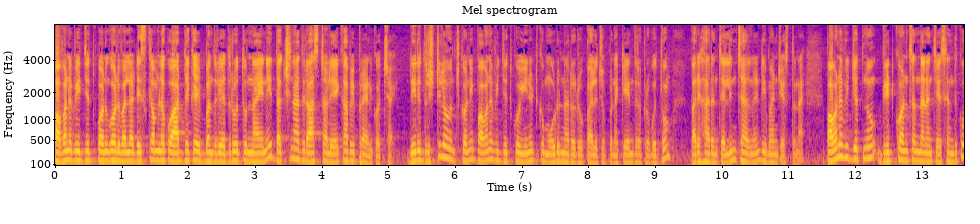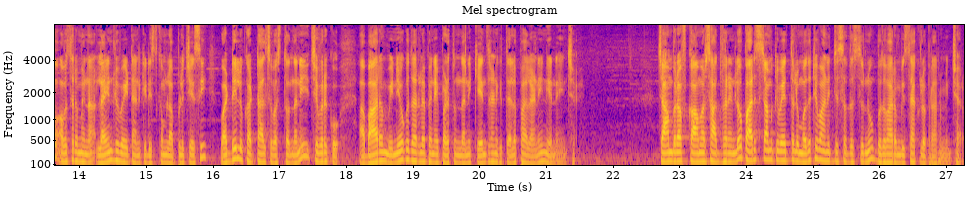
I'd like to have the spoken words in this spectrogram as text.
పవన విద్యుత్ కొనుగోలు వల్ల డిస్కంలకు ఆర్థిక ఇబ్బందులు ఎదురవుతున్నాయని దక్షిణాది రాష్ట్రాలు ఏకాభిప్రాయానికి వచ్చాయి దీని దృష్టిలో ఉంచుకొని పవన విద్యుత్కు యూనిట్కు మూడున్నర రూపాయల చొప్పున కేంద్ర ప్రభుత్వం పరిహారం చెల్లించాలని డిమాండ్ చేస్తున్నాయి. పవన విద్యుత్ను గ్రిడ్కు అనుసంధానం చేసేందుకు అవసరమైన లైన్లు వేయడానికి డిస్కంలు అప్పులు చేసి వడ్డీలు కట్టాల్సి వస్తోందని చివరకు ఆ భారం వినియోగదారులపైనే పడుతుందని కేంద్రానికి తెలపాలని నిర్ణయించాయి. ఛాంబర్ ఆఫ్ కామర్స్ ఆధ్వర్యంలో పారిశ్రామికవేత్తలు మొదటి వాణిజ్య సదస్సును బుధవారం విశాఖలో ప్రారంభించారు.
